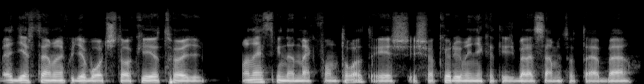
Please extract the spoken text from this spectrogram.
egyértelműen ugye Bocstól kijött, hogy a Nets mindent megfontolt, és, és a körülményeket is beleszámította ebbe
